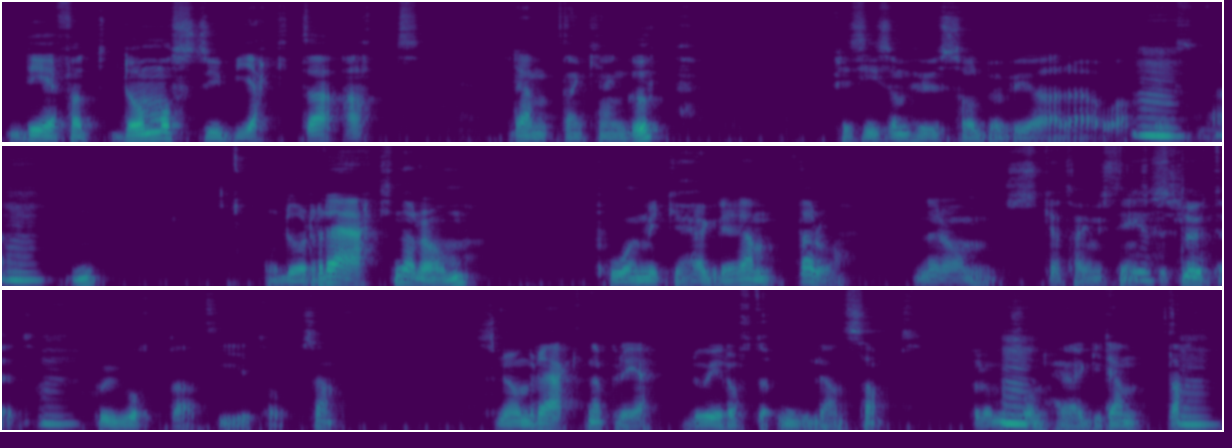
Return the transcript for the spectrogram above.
det är för att de måste ju beakta att räntan kan gå upp. Precis som hushåll behöver göra och allt mm. det mm. mm. Och då räknar de på en mycket högre ränta då när de ska ta investeringsbeslutet. Mm. 7, 8, 10, 12 procent. Så när de räknar på det, då är det ofta olönsamt. För de har mm. sån hög ränta. Mm.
